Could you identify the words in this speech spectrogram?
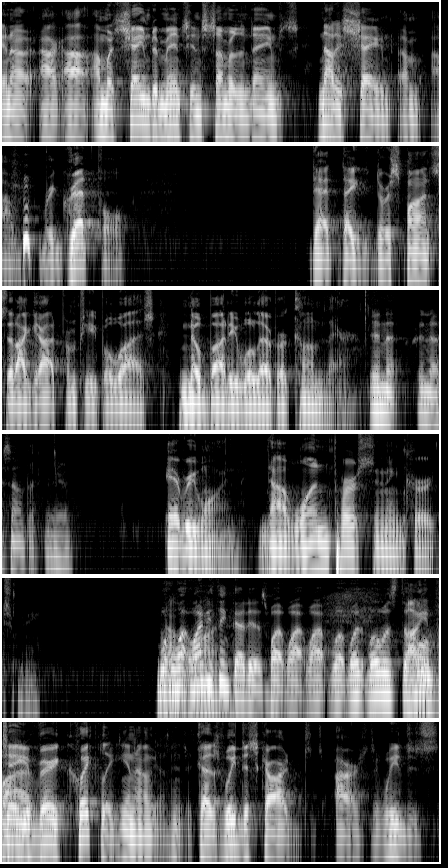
and I, I, I, I'm ashamed to mention some of the names, not ashamed, I'm, I'm regretful that they, the response that I got from people was, nobody will ever come there. Isn't that, isn't that something? Yeah. Everyone, not one person encouraged me. Why, Not why, why do you think that is? Why, why, why, what, what, what was the I whole can tell you very quickly, you know, because we discard our we dis,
